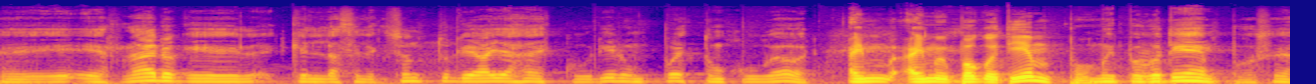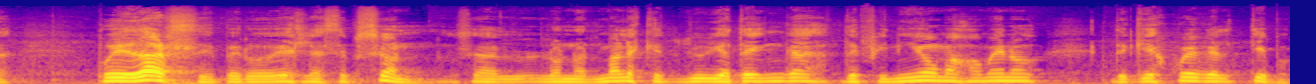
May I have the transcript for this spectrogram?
Eh, es raro que, en la selección tú le vayas a descubrir un puesto a un jugador. Hay, hay muy poco tiempo. Muy poco tiempo, o sea, puede darse, pero es la excepción. O sea, lo normal es que tú ya tengas definido más o menos de qué juega el tipo.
